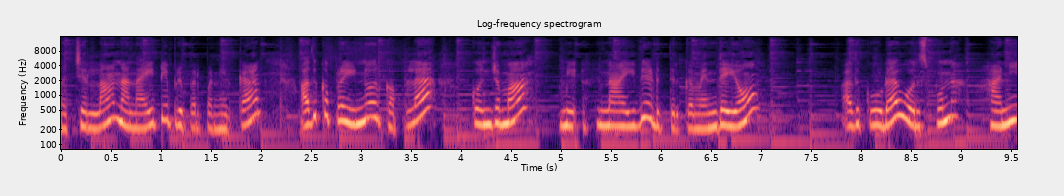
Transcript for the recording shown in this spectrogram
வச்சிடலாம். நான் நைட்டே ப்ரிப்பேர் பண்ணியிருக்கேன். அதுக்கப்புறம் இன்னொரு கப்பில் கொஞ்சமாக மி நான் இது எடுத்திருக்கேன் வெந்தயம். அது கூட ஒரு ஸ்பூன் ஹனி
